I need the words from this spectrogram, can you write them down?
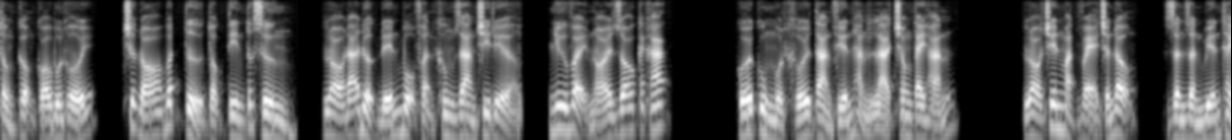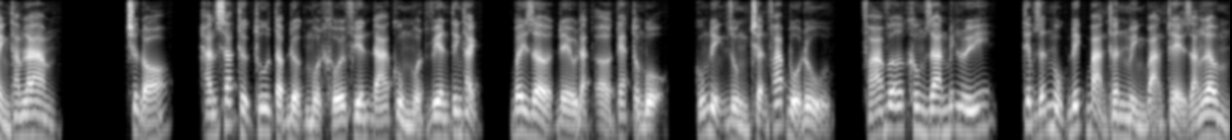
tổng cộng có bốn khối, trước đó bất tử tộc tin tức xưng, lò đã được đến bộ phận không gian chi địa, như vậy nói rõ cách khác. Cuối cùng một khối tàn phiến hẳn là trong tay hắn. Lò trên mặt vẻ chấn động, dần dần biến thành tham lam. Trước đó, hắn xác thực thu tập được một khối phiến đá cùng một viên tinh thạch, bây giờ đều đặt ở két tổng bộ, cũng định dùng trận pháp bổ đủ, phá vỡ không gian bích lũy, tiếp dẫn mục đích bản thân mình bản thể giáng lâm.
